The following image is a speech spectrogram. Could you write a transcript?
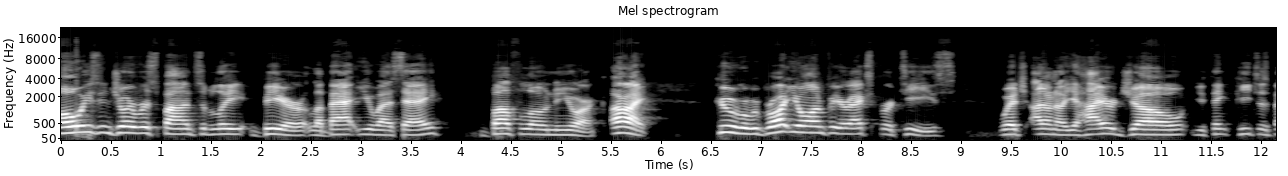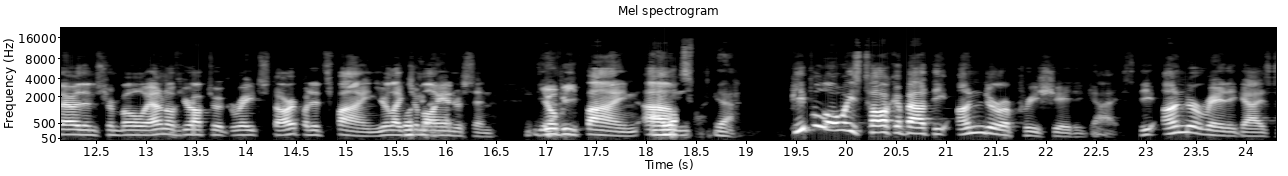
Always enjoy responsibly. Beer, Labatt USA, Buffalo, New York. All right, Guru, we brought you on for your expertise, which I don't know. You hired Joe. You think pizza's better than Stromboli. I don't know if you're off to a great start, but it's fine. You're like Jamal Anderson. Yeah. You'll be fine. Um, yeah. People always talk about the underappreciated guys, the underrated guys.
